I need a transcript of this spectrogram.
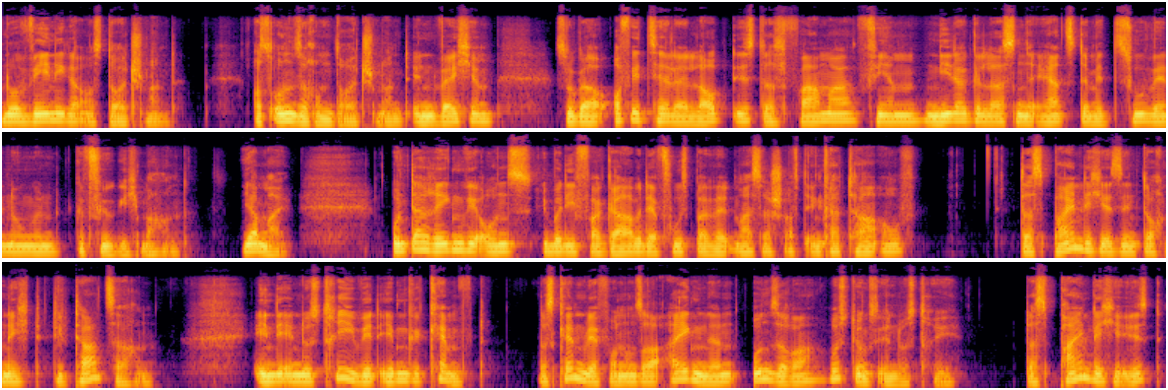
nur wenige aus Deutschland. Aus unserem Deutschland, in welchem sogar offiziell erlaubt ist, dass Pharmafirmen niedergelassene Ärzte mit Zuwendungen gefügig machen. Ja, Mai. Und da regen wir uns über die Vergabe der Fußballweltmeisterschaft in Katar auf. Das Peinliche sind doch nicht die Tatsachen. In der Industrie wird eben gekämpft. Das kennen wir von unserer eigenen, unserer Rüstungsindustrie. Das Peinliche ist,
